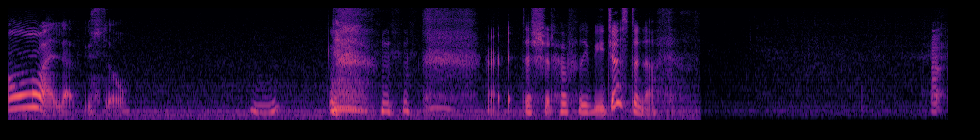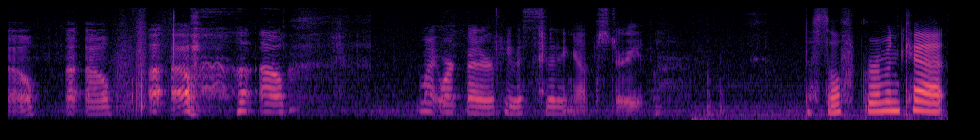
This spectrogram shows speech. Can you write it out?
Oh, I love you so. Mm Alright, this should hopefully be just enough. Uh-oh. Uh-oh. Uh-oh. Uh-oh. Might work better if he was sitting up straight. The self-grooming cat.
